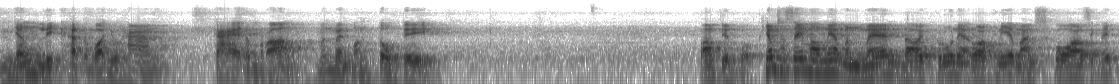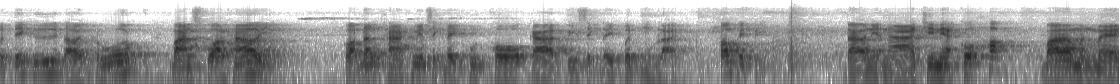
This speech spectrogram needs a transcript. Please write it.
អញ្ចឹងលិខិតរបស់យូហាន កែតម្រង់មិនមែនបន្ទោសទេបងទៀនពូខ្ញុំសរសេរមកអ្នកមិនមែនដោយព្រោះអ្នករាល់គ្នាបានស្គាល់សេចក្តីពិតទេគឺដោយព្រោះបានស្គាល់ហើយក៏ដឹងថាគ្មានសេចក្តីភូតភរកើតពីសេចក្តីពិតនោះឡើយខំ22តើអ្នកណាជាអ្នកកុហកបើមិនមែន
